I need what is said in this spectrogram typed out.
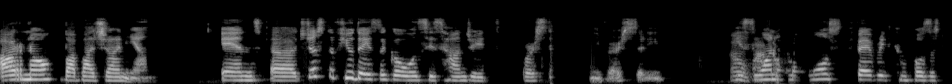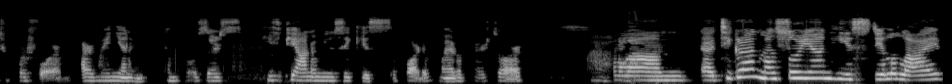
Arno Babajanyan. And uh, just a few days ago was his 100th birthday anniversary. Oh, He's wow. one of my most favorite composers to perform, Armenian composers. His piano music is a part of my repertoire. Um, uh, Tigran Mansurian, he is still alive.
